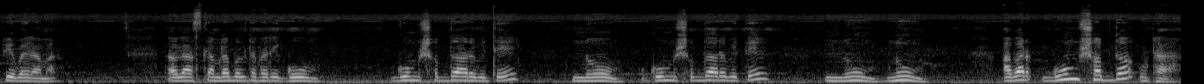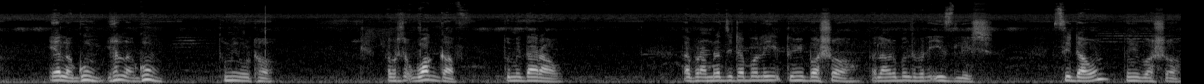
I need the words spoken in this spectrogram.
প্রিয় ভাইরা আমার, তাহলে আজকে আমরা বলতে পারি গুম। গুম শব্দ আরবিতে নোম। গুম শব্দ আরবিতে নুম নুম। আবার গুম শব্দ উঠা। এলো গুম এলো গুম তুমি উঠো। তারপর ওয়াকগাফ তুমি দাঁড়াও। তারপর আমরা যেটা বলি, তুমি বসো। তাহলে আমরা বলতে পারি ইজলিশ। সি ডাউন তুমি বসো।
